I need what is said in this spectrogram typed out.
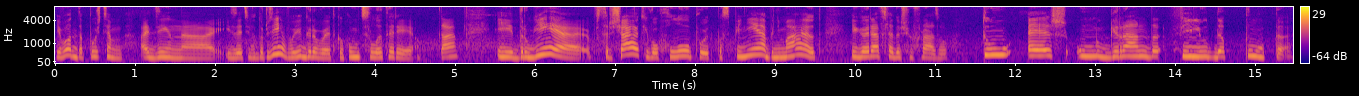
И вот, допустим, один э, из этих друзей выигрывает какую-нибудь лотерею, да, и другие встречают его, хлопают по спине, обнимают и говорят следующую фразу «Ту эш ум гранд филю да пута,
